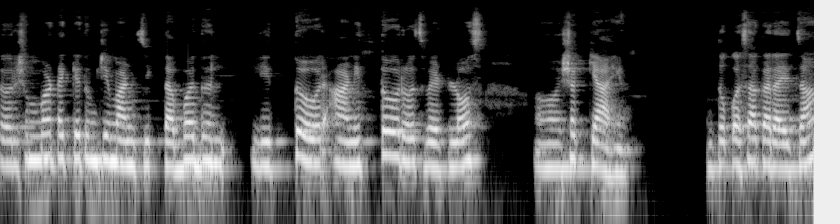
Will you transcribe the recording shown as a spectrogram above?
तर शंभर टक्के तुमची मानसिकता बदलली तर आणि तरच वेट लॉस शक्य आहे. तो कसा करायचा?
